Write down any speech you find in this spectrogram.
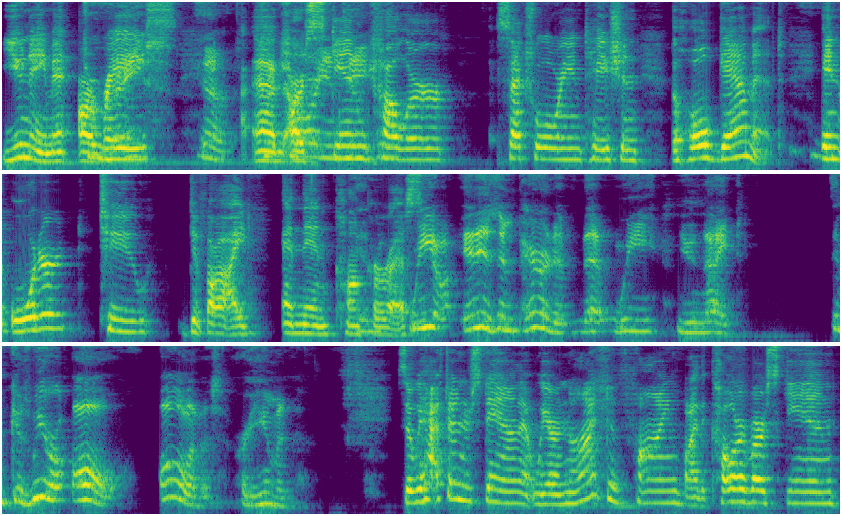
you name it, our To race, Yeah. sexual our skin color, sexual orientation, the whole gamut, in order to divide and then conquer us. We are, it is imperative that we unite. Because we are all, all of us are human. So we have to understand that we are not defined by the color of our skin,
